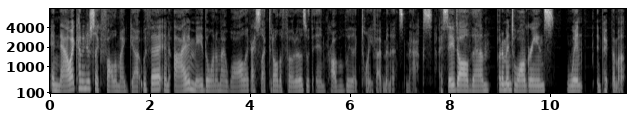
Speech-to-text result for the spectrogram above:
And now I kind of just like follow my gut with it and I made the one on my wall like I selected all the photos within probably like 25 minutes max. I saved all of them, put them into Walgreens, went and picked them up.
